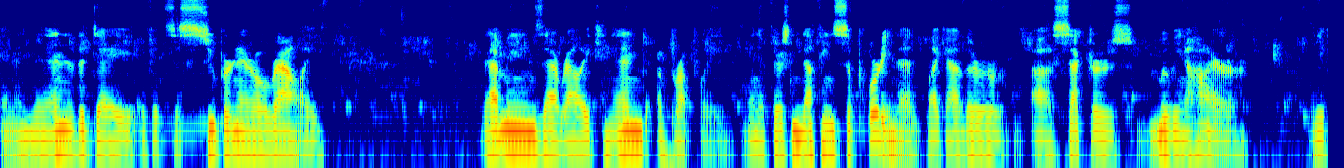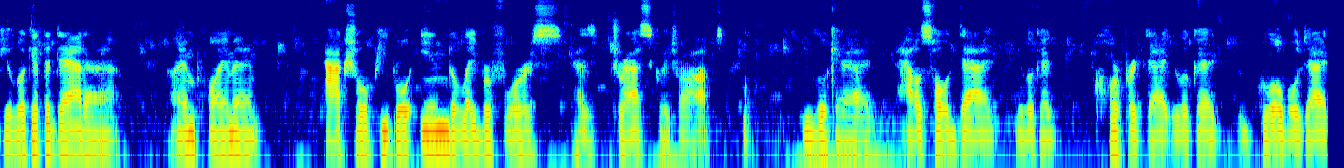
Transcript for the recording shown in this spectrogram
And in the end of the day, if it's a super narrow rally, that means that rally can end abruptly. And if there's nothing supporting it, like other uh, sectors moving higher, and if you look at the data, unemployment, actual people in the labor force has drastically dropped. You look at household debt, you look at corporate debt, you look at global debt,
